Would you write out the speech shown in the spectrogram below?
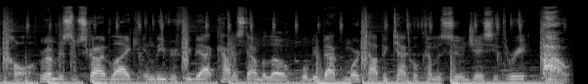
to call? Remember to subscribe, like, and leave your feedback, comments down below. We'll be back with more Topic Tackle coming soon, JC3. Out!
